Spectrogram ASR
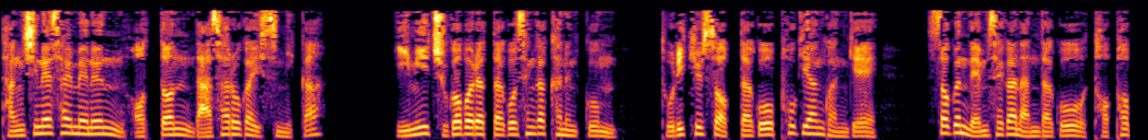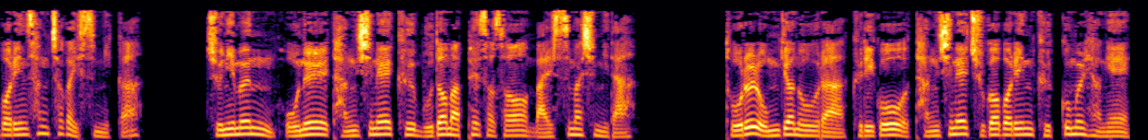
당신의 삶에는 어떤 나사로가 있습니까? 이미 죽어버렸다고 생각하는 꿈, 돌이킬 수 없다고 포기한 관계, 썩은 냄새가 난다고 덮어버린 상처가 있습니까? 주님은 오늘 당신의 그 무덤 앞에 서서 말씀하십니다. 돌을 옮겨 놓으라 그리고 당신의 죽어버린 그 꿈을 향해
